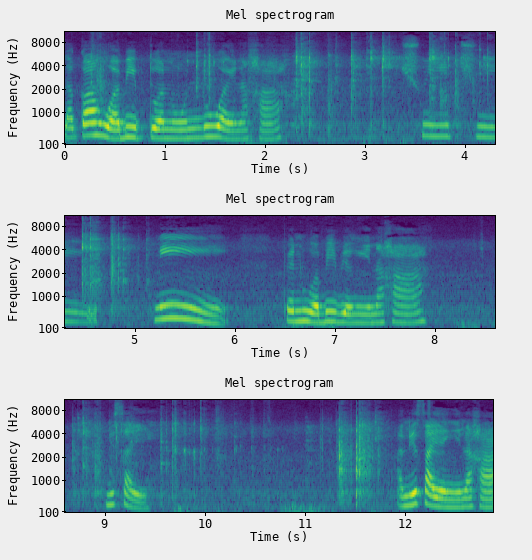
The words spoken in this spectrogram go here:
แล้วก็หัวบีบตัวนู้นด้วยนะคะ ชวีดชวีดนี่ เป็นหัวบีบอย่างนี้นะคะ นี่ใส่ อันนี้ใส่อย่างนี้นะคะ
